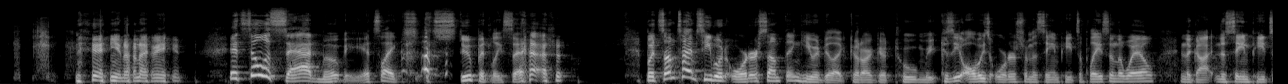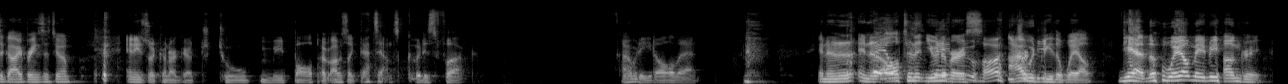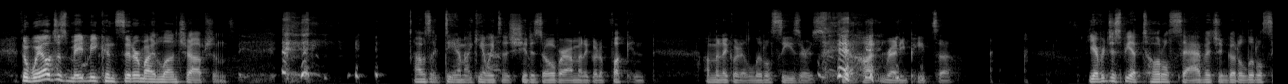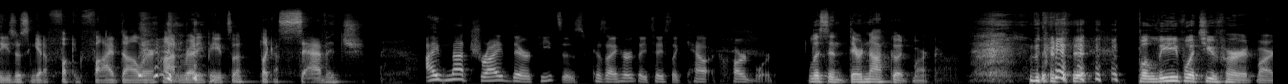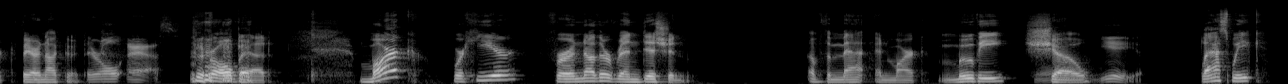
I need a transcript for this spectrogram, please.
you know what I mean? It's still a sad movie. It's like it's stupidly sad. But sometimes he would order something. He would be like, "Could I get two meat?" Because he always orders from the same pizza place in the whale, and the guy, the same pizza guy, brings it to him, and he's like, "Can I get two meatball pepper?" I was like, "That sounds good as fuck." I would eat all that. in an in an alternate just made you universe, I would be the whale. Yeah, the whale made me hungry. The whale just made me consider my lunch options. I was like, damn, I can't wait till this shit is over. I'm gonna go to fucking I'm gonna go to Little Caesars, get a hot and ready pizza. You ever just be a total savage and go to Little Caesars and get a fucking five dollar hot and ready pizza? Like a savage. I've not tried their pizzas because I heard they taste like ca- cardboard. Listen, they're not good, Mark. Believe what you've heard, Mark. They are not good. They're all ass. They're all bad. Mark, we're here for another rendition of the Matt and Mark movie show. Yeah. Last week,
